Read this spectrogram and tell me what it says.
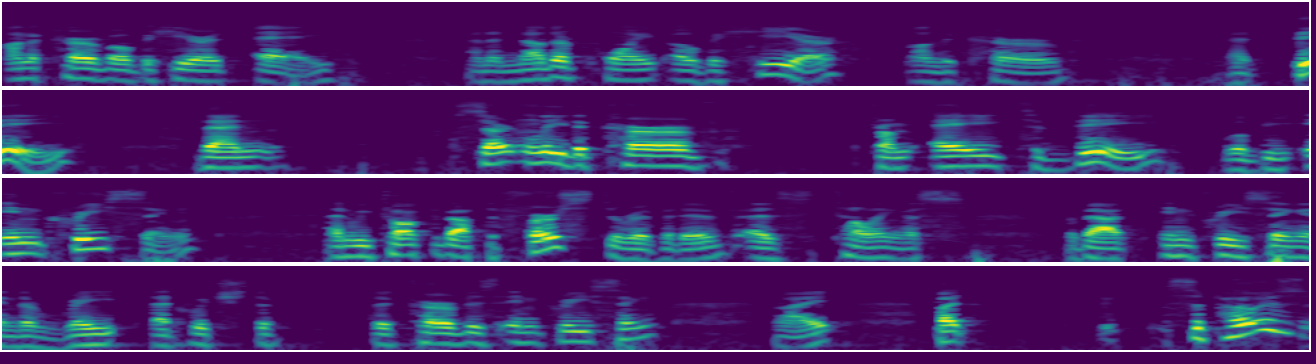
on a curve over here at A, and another point over here on the curve at B, then certainly the curve from A to B will be increasing. And we talked about the first derivative as telling us about increasing and the rate at which the, the curve is increasing, right? But suppose,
